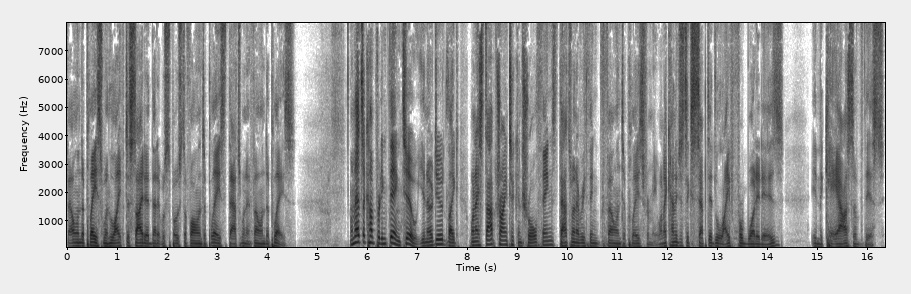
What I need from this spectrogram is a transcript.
fell into place when life decided that it was supposed to fall into place. That's when it fell into place, and that's a comforting thing too. You know, dude. Like when I stopped trying to control things, that's when everything fell into place for me. When I kind of just accepted life for what it is, in the chaos of this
